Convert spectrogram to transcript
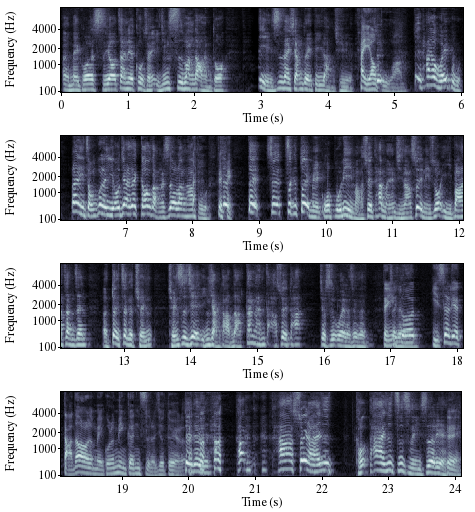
呃美国的石油战略库存已经释放到很多。也是在相对低档区的，他也要补啊，对，他要回补，那你总不能油价在高档的时候让他补，对对，所以这个对美国不利嘛，所以他们很紧张。所以你说以巴战争，呃，对这个全全世界影响大不大？当然大，所以他就是为了这个，等于说以色列打到了美国的命根子了，就对了。对对对，他他他虽然还是口，他还是支持以色列，对，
